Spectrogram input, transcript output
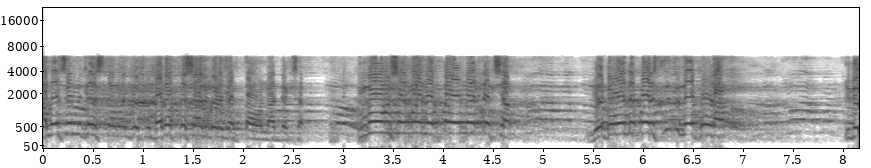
ఆలోచనలు చేస్తామని చెప్పి మరొక్కసారి కూడా చెప్తా ఉన్నా అధ్యక్ష. ఇంకో విషయం కూడా చెప్తా ఉన్నా అధ్యక్ష. ఎటువంటి పరిస్థితిలో కూడా ఇది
